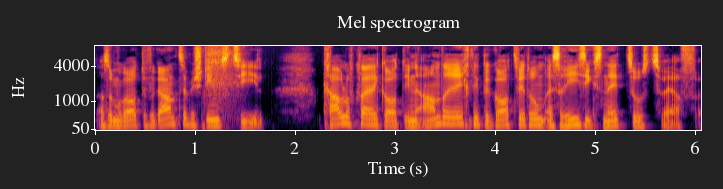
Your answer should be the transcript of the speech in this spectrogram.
Also man geht auf ein ganz bestimmtes Ziel. Kabelaufklärung geht in eine andere Richtung, da geht es wiederum, ein riesiges Netz auszuwerfen.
